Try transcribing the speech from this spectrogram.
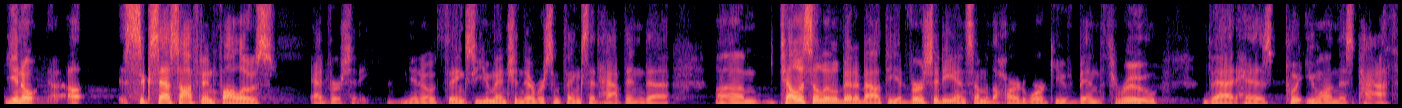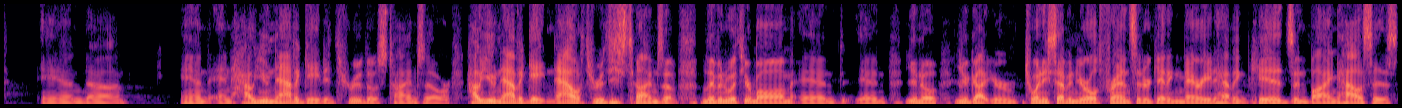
you know uh, success often follows adversity. You know things you mentioned there were some things that happened uh um, tell us a little bit about the adversity and some of the hard work you've been through that has put you on this path. And uh, and and how you navigated through those times or how you navigate now through these times of living with your mom and and you know you got your 27 year old friends that are getting married having kids and buying houses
